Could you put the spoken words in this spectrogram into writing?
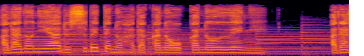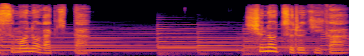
荒野にあるすべての裸の丘の上に荒らす者が来た。主の剣が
